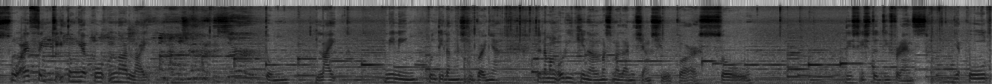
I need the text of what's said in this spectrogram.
So, I think itong Yakult na light, itong light, meaning kunti lang ang sugar niya. Ito namang original, mas marami siyang sugar. So, this is the difference. Yakult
